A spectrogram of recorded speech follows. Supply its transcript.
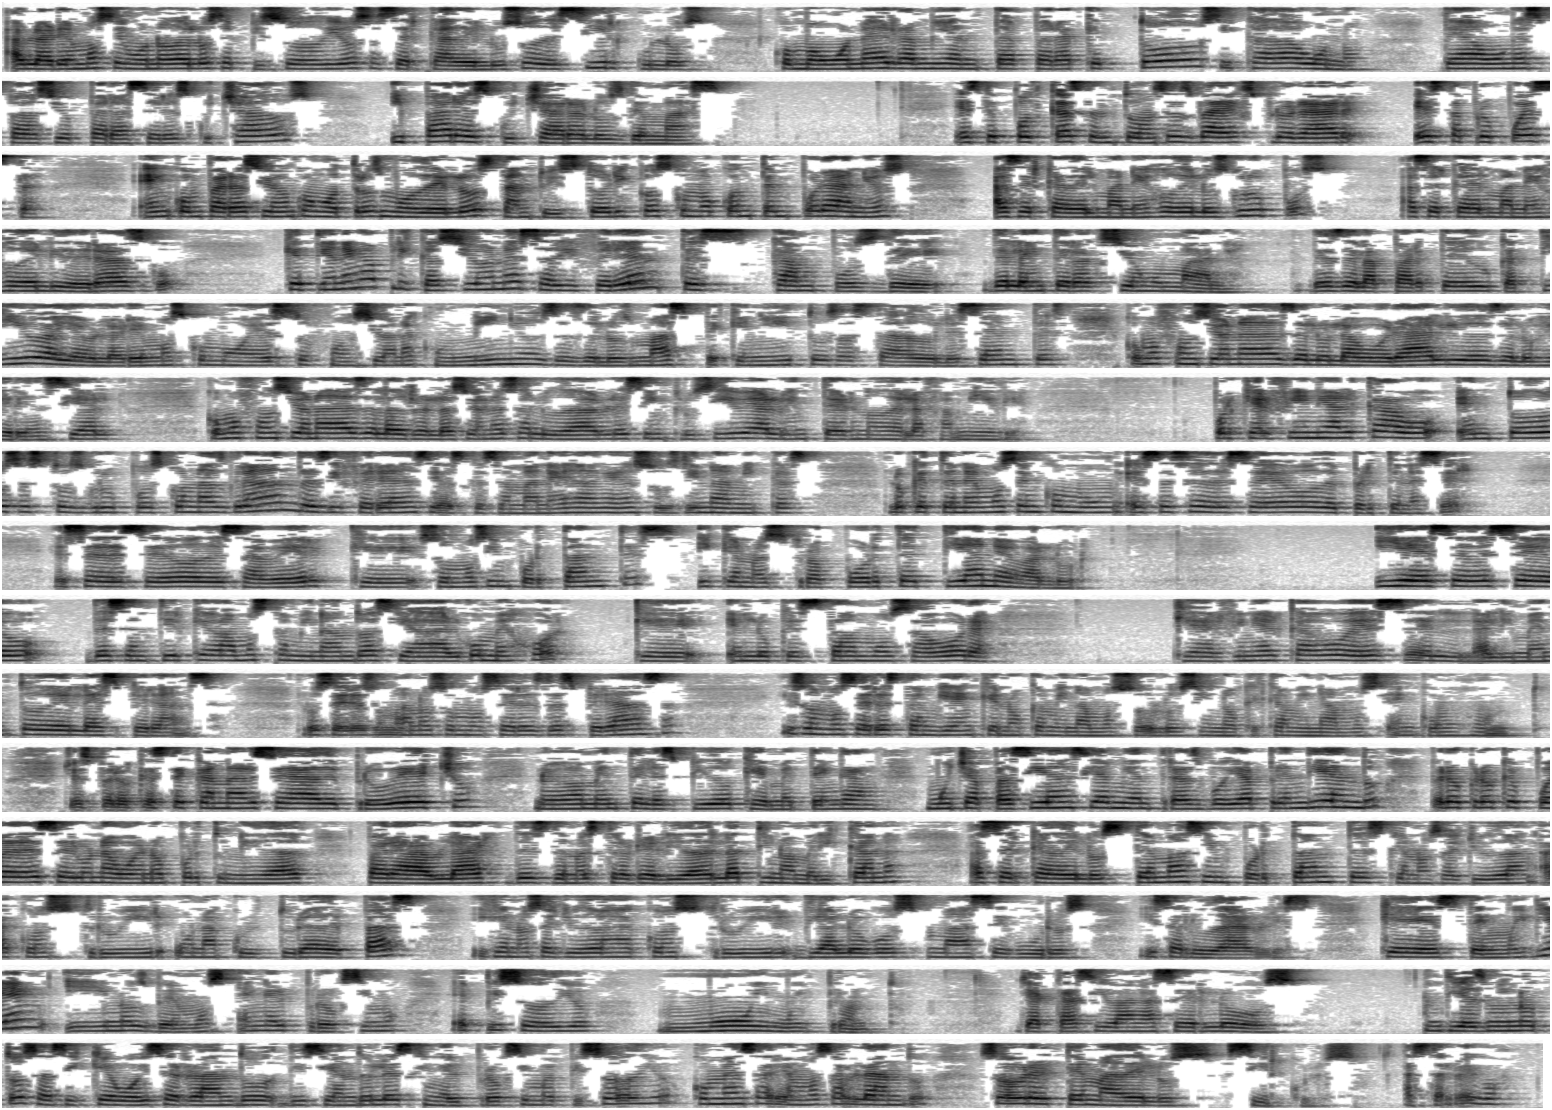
Hablaremos en uno de los episodios acerca del uso de círculos como una herramienta para que todos y cada uno tenga un espacio para ser escuchados y para escuchar a los demás. Este podcast entonces va a explorar esta propuesta en comparación con otros modelos, tanto históricos como contemporáneos, acerca del manejo de los grupos, acerca del manejo del liderazgo, que tienen aplicaciones a diferentes campos de, de la interacción humana desde la parte educativa y hablaremos cómo esto funciona con niños desde los más pequeñitos hasta adolescentes, cómo funciona desde lo laboral y desde lo gerencial, cómo funciona desde las relaciones saludables inclusive a lo interno de la familia. Porque al fin y al cabo, en todos estos grupos, con las grandes diferencias que se manejan en sus dinámicas, lo que tenemos en común es ese deseo de pertenecer, ese deseo de saber que somos importantes y que nuestro aporte tiene valor. Y ese deseo de sentir que vamos caminando hacia algo mejor que en lo que estamos ahora, que al fin y al cabo es el alimento de la esperanza. Los seres humanos somos seres de esperanza y somos seres también que no caminamos solos, sino que caminamos en conjunto. Yo espero que este canal sea de provecho. Nuevamente les pido que me tengan mucha paciencia mientras voy aprendiendo, pero creo que puede ser una buena oportunidad para hablar desde nuestra realidad latinoamericana acerca de los temas importantes que nos ayudan a construir una cultura de paz y que nos ayudan a construir diálogos más seguros y saludables. Que estén muy bien y nos vemos en el próximo episodio muy, muy pronto. Ya casi van a ser los 10 minutos, así que voy cerrando diciéndoles que en el próximo episodio comenzaremos hablando sobre el tema de los círculos. Hasta luego.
